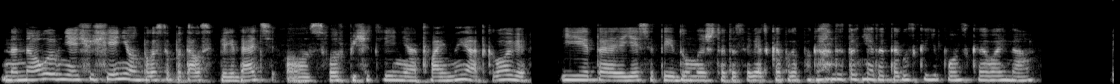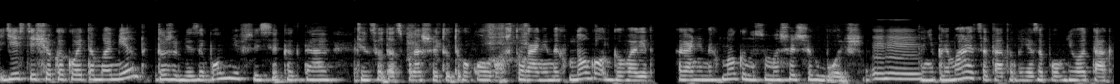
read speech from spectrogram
на, на уровне ощущений он просто пытался передать э, свое впечатление от войны, от крови. И это, если ты думаешь, что это советская пропаганда, то нет, это русско-японская война. Есть еще какой-то момент, тоже мне запомнившийся, когда один солдат спрашивает у другого, а что раненых много, он говорит, раненых много, но сумасшедших больше. Mm-hmm. Это не прямая цитата, но я запомнила так.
